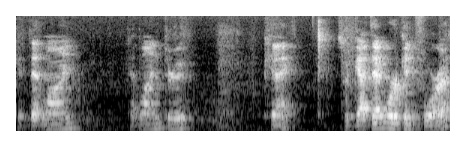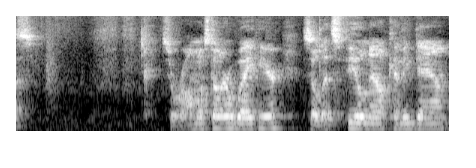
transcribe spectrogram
Get that line, that line through. Okay, so we've got that working for us. So we're almost on our way here. So let's feel now coming down.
